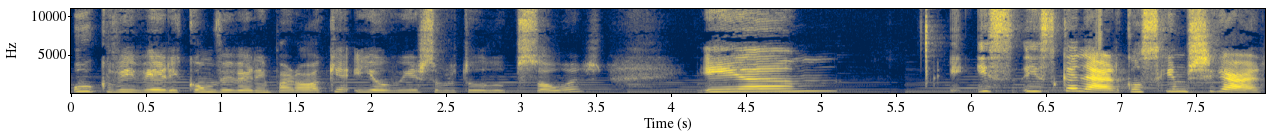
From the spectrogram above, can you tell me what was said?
o que viver e como viver em paróquia e ouvir sobretudo pessoas. E, um, e, e, se calhar conseguimos chegar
